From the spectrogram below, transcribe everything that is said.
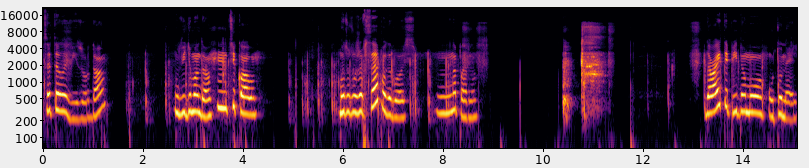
Це телевізор, да? Відомо, да. Цікаво. Ми тут уже все подивились? Напевно. Давайте підемо у тунель.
